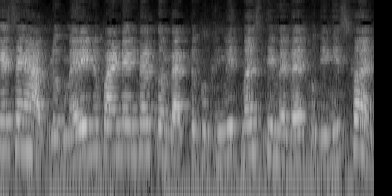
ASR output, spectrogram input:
कैसे हैं आप लोग? मैं Renu Pandey and welcome back to cooking with Masti में वेर कुकिंग इज़ फन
